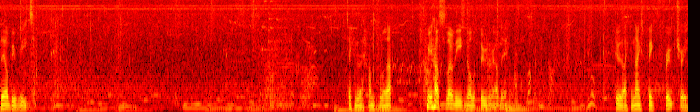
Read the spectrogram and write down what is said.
they'll be reet. Take another handful of that. We are slowly eating all the food around here. Do like a nice big fruit tree.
